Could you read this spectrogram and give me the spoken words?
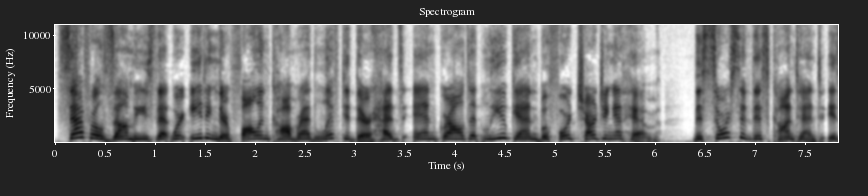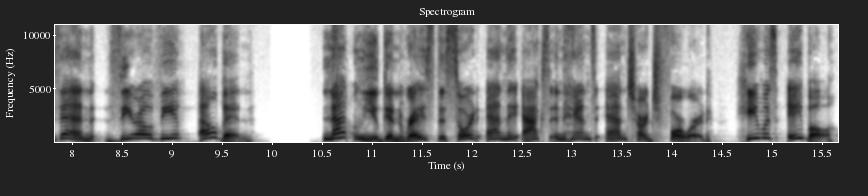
Several zombies that were eating their fallen comrade lifted their heads and growled at Liu Gan before charging at him. The source of this content is in Zero V Elbin. Nat Liu Gan raised the sword and the axe in hands and charged forward. He was able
